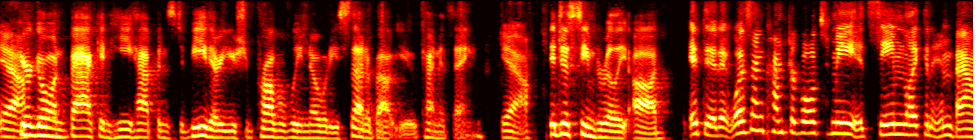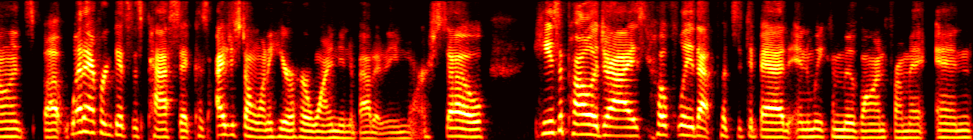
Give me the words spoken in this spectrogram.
Yeah. you're going back and he happens to be there. You should probably know what he said about you, kind of thing. yeah. It just seemed really odd. It did. It was uncomfortable to me. It seemed like an imbalance, but whatever gets us past it, because I just don't want to hear her whining about it anymore. So he's apologized. Hopefully that puts it to bed and we can move on from it. And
